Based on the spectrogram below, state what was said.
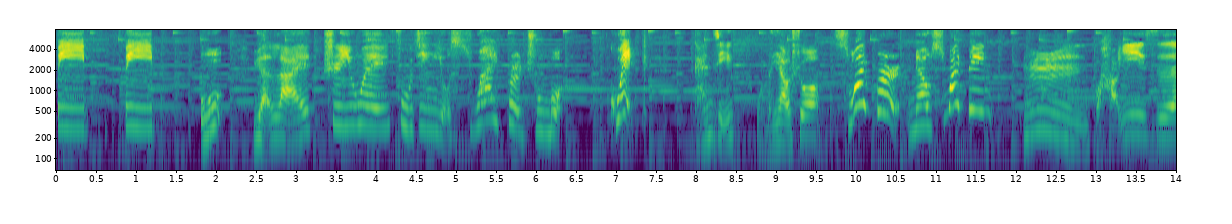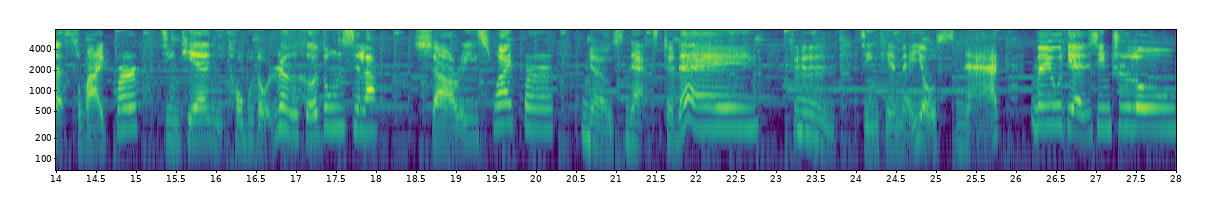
beep beep。哦，原来是因为附近有 swiper 出没。Quick，赶紧，我们要说 swiper，no swiping。 嗯，不好意思，Swiper，今天你偷不走任何东西啦。Sorry, Swiper, no snacks today。哼哼，今天没有 snack，没有点心吃喽。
